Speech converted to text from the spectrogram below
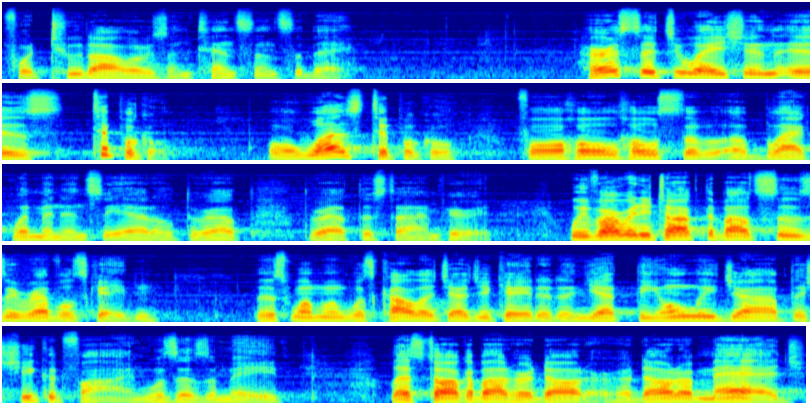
for $2.10 a day. Her situation is typical, or was typical, for a whole host of, of black women in Seattle throughout, throughout this time period. We've already talked about Susie Revels Cayton. This woman was college educated, and yet the only job that she could find was as a maid. Let's talk about her daughter. Her daughter, Madge,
